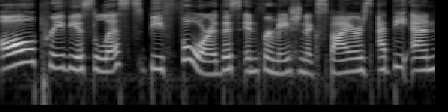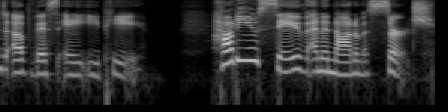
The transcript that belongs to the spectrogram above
all previous lists before this information expires at the end of this AEP. How do you save an anonymous search?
